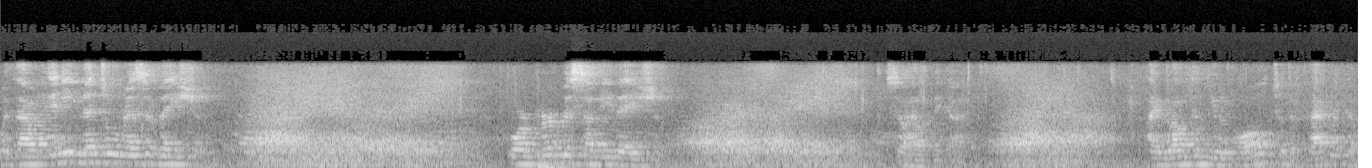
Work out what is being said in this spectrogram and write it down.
Without any mental reservation. Or purpose of evasion. So help me. I welcome you all to the fabric of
